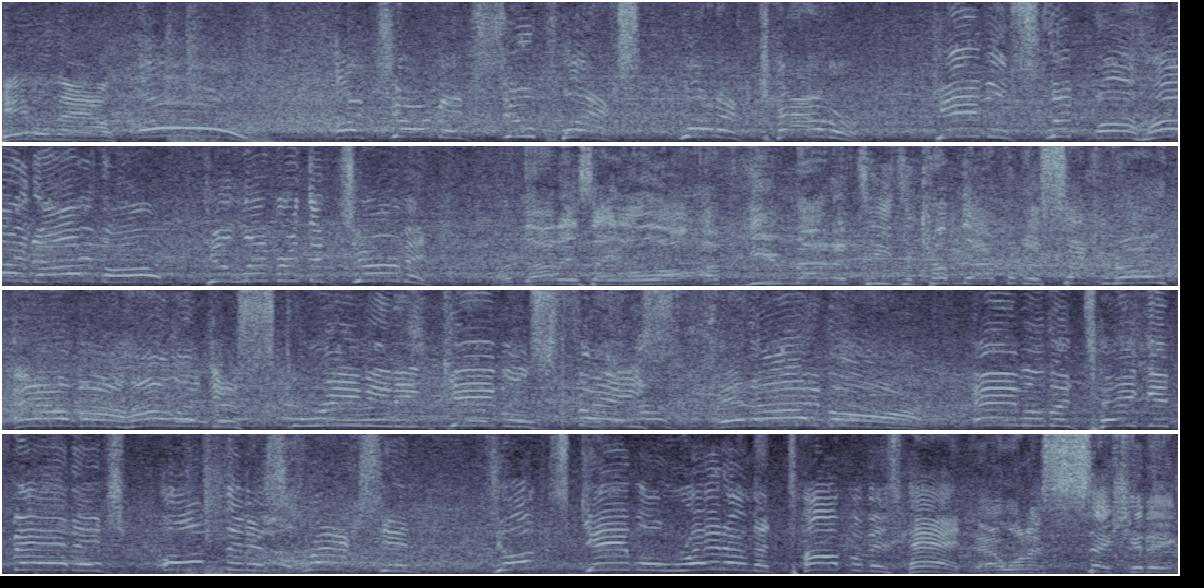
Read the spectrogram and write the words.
Gable now. Oh! A German suplex! What a counter! Gable slipped behind Ivar, delivered the German. And that is a lot of humanity to come down from the second row. And just screaming in Gable's face. And Ivar able to take advantage off the distraction. Dumps Gable right on the top of his head. Yeah, what a sickening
